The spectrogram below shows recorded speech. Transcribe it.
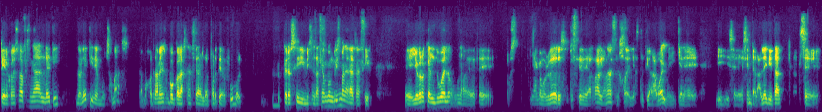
pero con eso la oficina de Atleti no le pide mucho más. A lo mejor también es un poco la esencia del deporte y del fútbol. Pero sí, mi sensación con Griezmann era decir, eh, yo creo que el duelo, una vez, eh, pues tenía que volver, esa especie de rabia, ¿no? Decir, joder, y este tío ahora vuelve y quiere, y se siente la ley y tal. Se,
